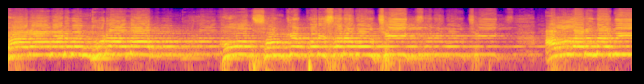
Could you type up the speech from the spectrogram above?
ভাইরা আমার বন্ধুরা, আমার খুব সংক্ষেপ পরিসরে বলছি, আল্লাহর নবী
